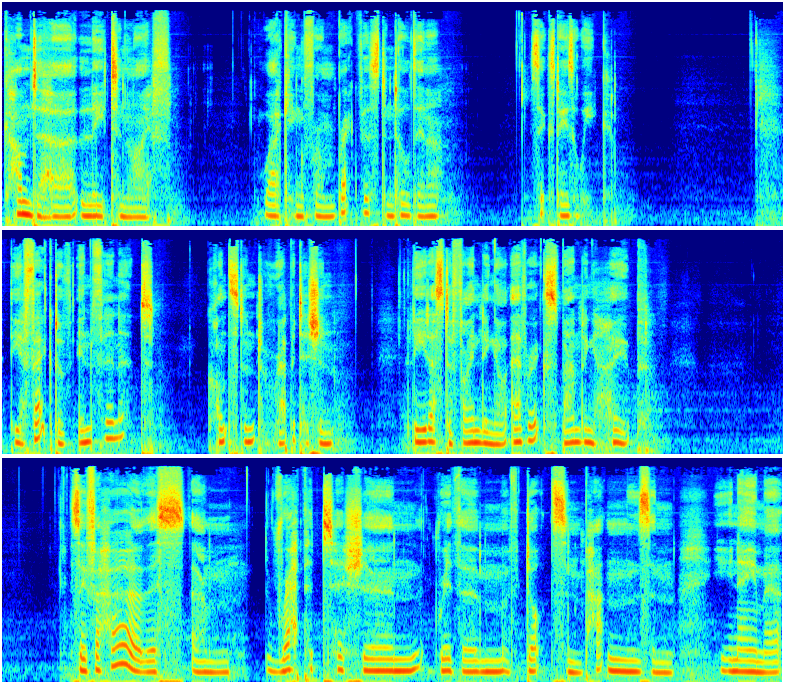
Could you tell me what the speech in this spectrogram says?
come to her late in life, working from breakfast until dinner, six days a week. The effect of infinite, constant repetition lead us to finding our ever expanding hope. So for her, this um, repetition, rhythm of dots and patterns and you name it,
